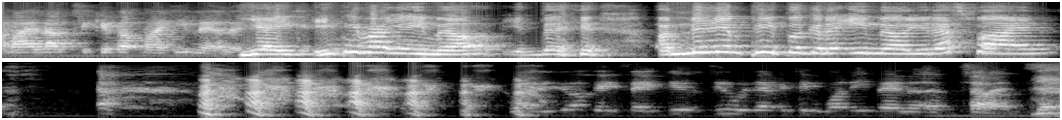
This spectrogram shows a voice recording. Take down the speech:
am I allowed to give up my email? address? Yeah, you, you can give out your email. A million people are going to email you. That's fine. Well, you know what they say, deal, deal with everything one email at a time. So,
